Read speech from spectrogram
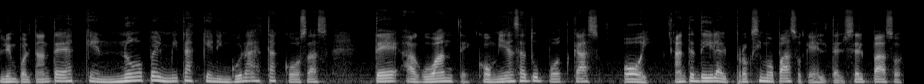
Lo importante es que no permitas que ninguna de estas cosas te aguante. Comienza tu podcast hoy. Antes de ir al próximo paso, que es el tercer paso,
